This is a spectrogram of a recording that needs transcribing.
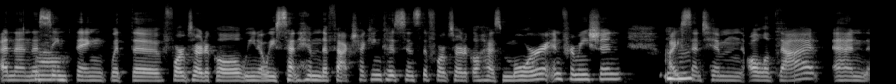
And then the wow. same thing with the Forbes article. You know, we sent him the fact checking because since the Forbes article has more information, mm-hmm. I sent him all of that and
